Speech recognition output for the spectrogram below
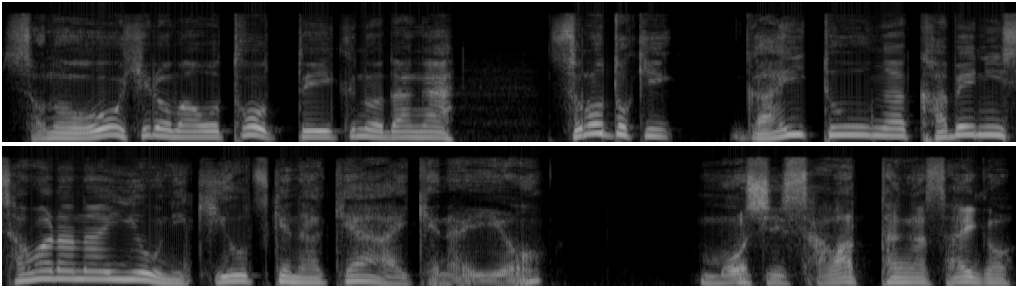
その大広間を通っていくのだがその時街灯が壁に触らないように気をつけなきゃいけないよ。もし触ったが最後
